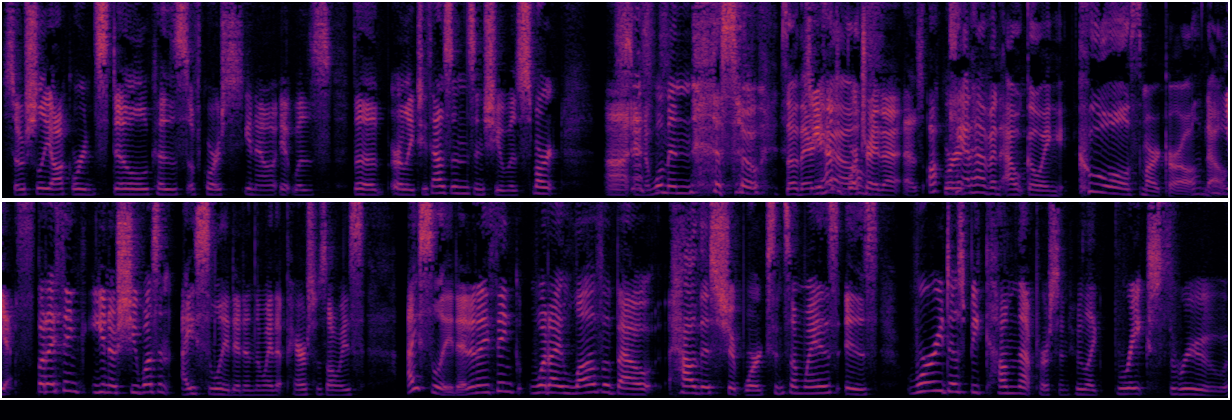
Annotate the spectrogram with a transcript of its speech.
socially awkward still cuz of course, you know, it was the early 2000s and she was smart uh, and a woman. so So there so you have go. to portray that as awkward. Can't have an outgoing, cool, smart girl. No. Yes. But I think, you know, she wasn't isolated in the way that Paris was always isolated. And I think what I love about how this ship works in some ways is Rory does become that person who like breaks through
